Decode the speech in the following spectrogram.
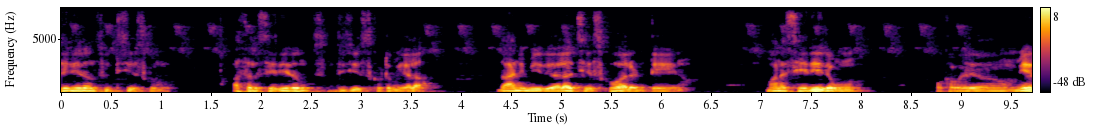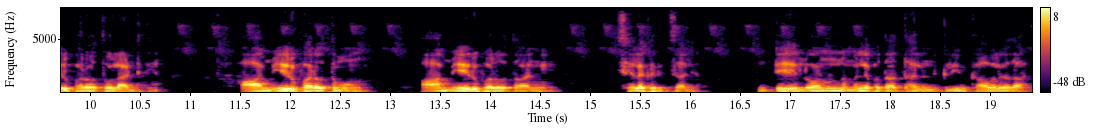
శరీరం శుద్ధి చేసుకోండి. అసలు శరీరం శుద్ధి చేసుకోవటం ఎలా? దాన్ని మీరు ఎలా చేసుకోవాలంటే మన శరీరం ఒక మేరు పర్వతం లాంటిది. ఆ మేరు పర్వతము ఆ మేరు పర్వతాన్ని చిలకరించాలి. అంటే లోనున్న మల్లె పదార్థాలన్నీ క్లీన్ కావాలి కదా.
